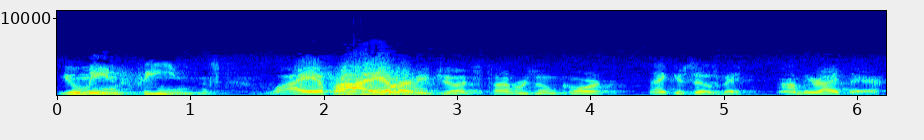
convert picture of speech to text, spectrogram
You mean fiends? Why, if I ever... me, Judge. Time to resume court. Thank you, Silsby. I'll be right there.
